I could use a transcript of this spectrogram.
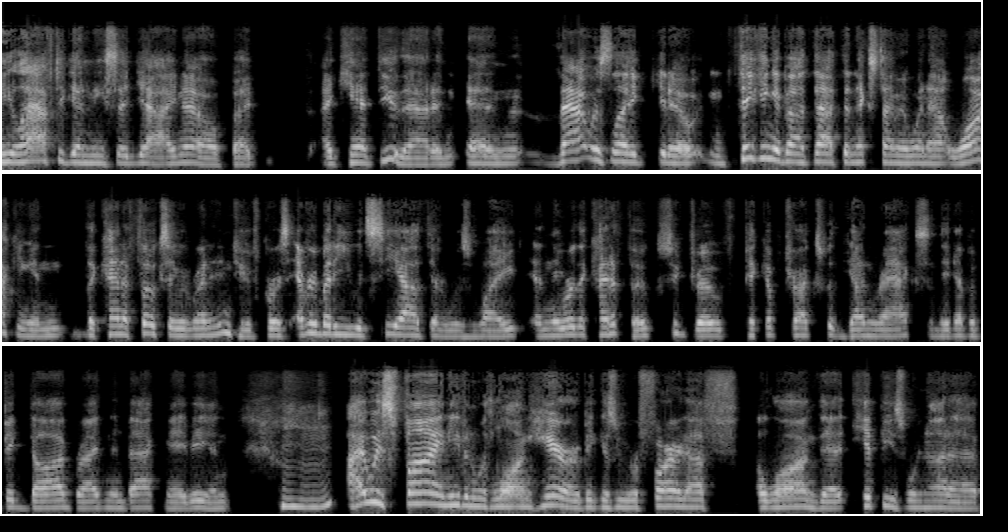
he laughed again and he said, Yeah, I know, but I can't do that. And and that was like, you know, thinking about that the next time I went out walking and the kind of folks I would run into, of course, everybody you would see out there was white, and they were the kind of folks who drove pickup trucks with gun racks and they'd have a big dog riding in back maybe. And Mhm. I was fine even with long hair because we were far enough along that hippies were not a,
